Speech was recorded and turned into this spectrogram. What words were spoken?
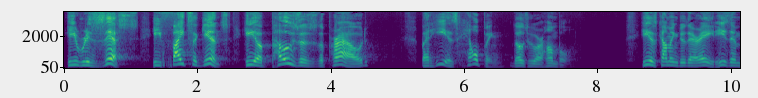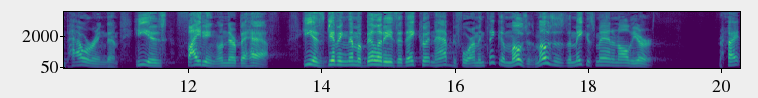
He resists, He fights against, He opposes the proud but he is helping those who are humble. He is coming to their aid. He's empowering them. He is fighting on their behalf. He is giving them abilities that they couldn't have before. I mean, think of Moses. Moses is the meekest man in all the earth, right?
